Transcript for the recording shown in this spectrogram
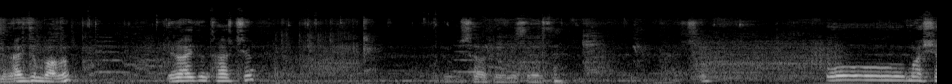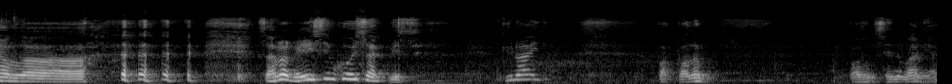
Günaydın balım. Günaydın Tarçın. Bu misafirimiz nerede? Oo maşallah. Sana ne isim koysak biz? Günaydın. Bak balım. Balım seni var ya.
